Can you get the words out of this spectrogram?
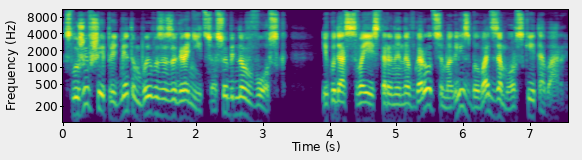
служившие предметом вывоза за границу, особенно воск, и куда с своей стороны новгородцы могли сбывать заморские товары.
